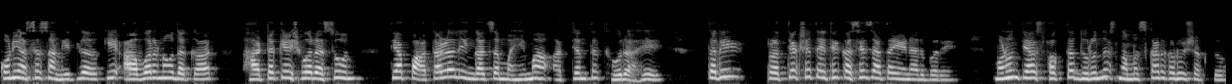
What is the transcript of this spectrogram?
कोणी असं सांगितलं की आवरणोदकात हाटकेश्वर असून त्या पाताळ लिंगाचा महिमा अत्यंत थोर आहे. तरी प्रत्यक्ष तेथे कसे जाता येणार बरे? म्हणून त्यास फक्त दुरूनच नमस्कार करू शकतो.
